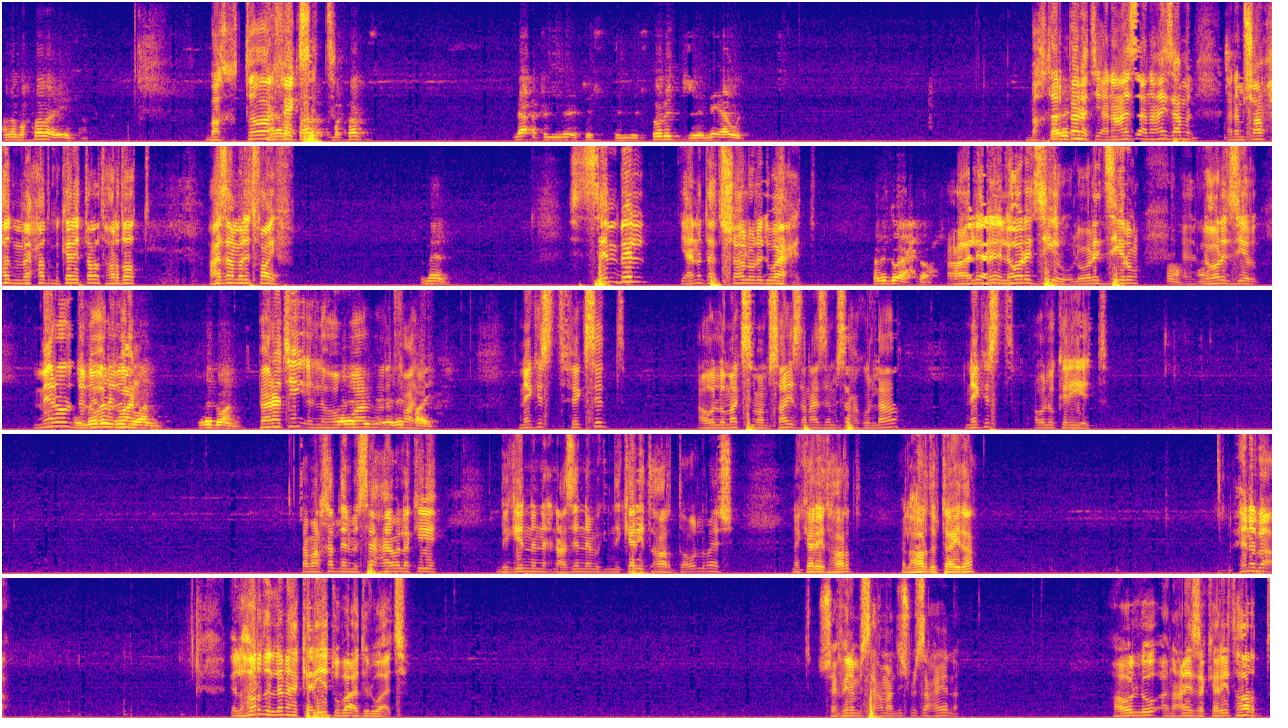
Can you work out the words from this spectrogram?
أنا بختار إيه؟ بختار fixed بختار لا في ال... في, في ال storage layout بختار parity. parity أنا عايز أنا عايز أعمل أنا مش عامل حد حد مكاري ثلاث هاردات. عايز أعمل RAID 5 تمام. simple يعني أنت هتشتغله RAID واحد. ف RAID واحد آه. آه، اللي هو RAID zero اللي هو RAID zero آه اللي هو RAID zero mirrored اللي هو RAID RAID 1 1 RAID 1 parity اللي هو RAID RAID 5 5 next fixed أقول له maximum size أنا عايز المساحة كلها. next أقول له create طبعا خدنا المساحة يقول لك إيه؟ بيجي لنا إن إحنا عايزين نكريت hard. أقول له ماشي. نكريت hard. ال hard بتاعي ده. هنا بقى. ال hard اللي أنا هكريته بقى دلوقتي. شايفين المساحة؟ ما عنديش مساحة هنا. هقول له أنا عايز أكريت hard.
